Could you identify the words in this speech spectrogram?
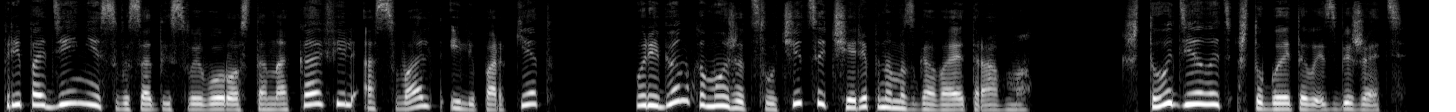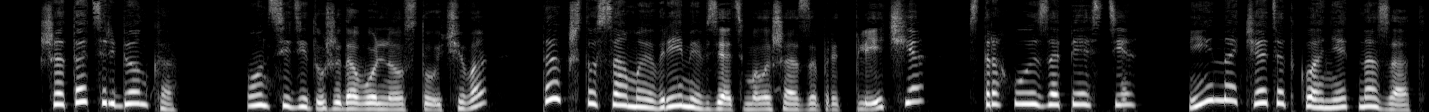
При падении с высоты своего роста на кафель, асфальт или паркет у ребенка может случиться черепно-мозговая травма. Что делать, чтобы этого избежать? Шатать ребенка. Он сидит уже довольно устойчиво, так что самое время взять малыша за предплечье, страхуя запястье, и начать отклонять назад.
